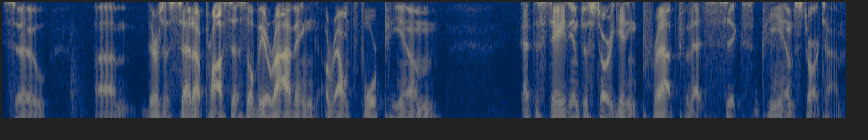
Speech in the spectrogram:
So um, there's a setup process. They'll be arriving around four p.m. at the stadium to start getting prepped for that six p.m. start time.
